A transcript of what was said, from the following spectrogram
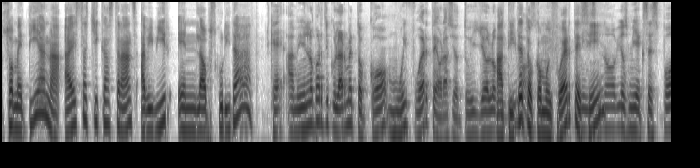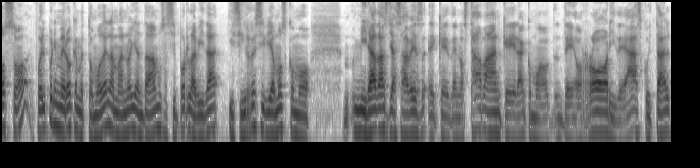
sometían a, a estas chicas trans a vivir en la obscuridad. Que a mí en lo particular me tocó muy fuerte, Horacio. Tú y yo lo A ti te tocó muy fuerte, Mis ¿sí? novios, mi ex esposo, fue el primero que me tomó de la mano y andábamos así por la vida y sí recibíamos como miradas, ya sabes, eh, que denostaban, que eran como de horror y de asco y tal.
